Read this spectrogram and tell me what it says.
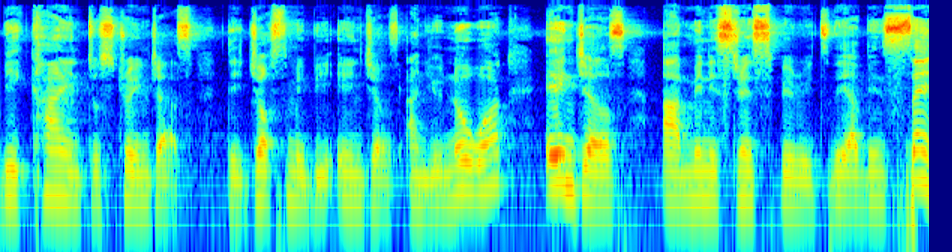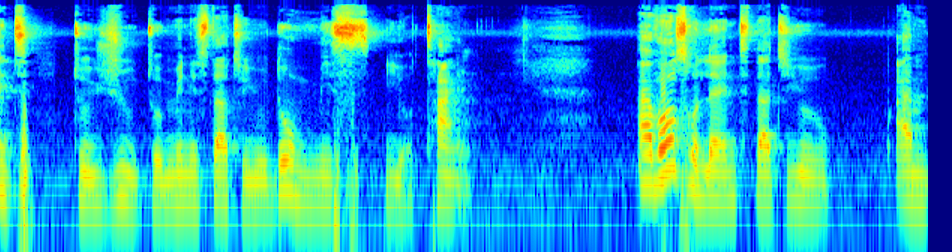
Be kind to strangers. They just may be angels. And you know what? Angels are ministering spirits. They have been sent to you to minister to you. Don't miss your time. I've also learned that you, I'm,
